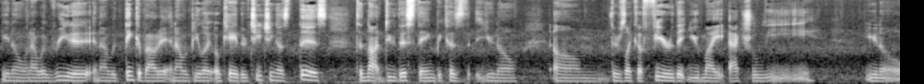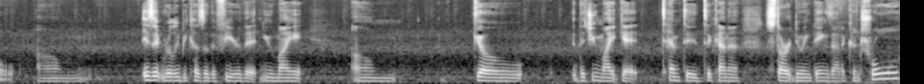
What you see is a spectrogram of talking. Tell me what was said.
You know, and I would read it and I would think about it and I would be like, okay, they're teaching us this to not do this thing because, you know, um, there's like a fear that you might actually, you know, um, is it really because of the fear that you might um, go, that you might get tempted to kind of start doing things out of control?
